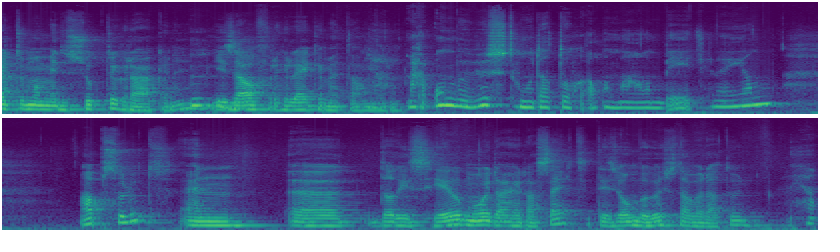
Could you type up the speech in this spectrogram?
item om in de soep te geraken. Hè? Mhm. Jezelf vergelijken met anderen. Maar onbewust doen we dat toch allemaal een beetje, hè Jan? Absoluut. En eh, dat is heel mooi dat je dat zegt. Het is onbewust dat we dat doen. Ja.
